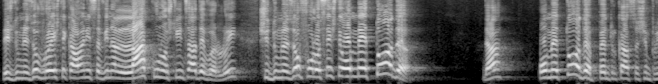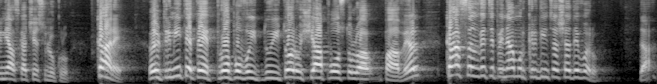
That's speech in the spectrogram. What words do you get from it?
deci Dumnezeu vroiește ca oamenii să vină la cunoștința adevărului și Dumnezeu folosește o metodă. Da? O metodă pentru ca să-și împlinească acest lucru. Care? Îl trimite pe propovăduitorul și apostolul Pavel ca să învețe pe neamuri credința și adevărul. Da?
